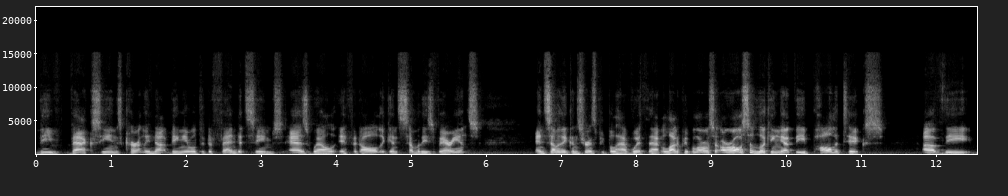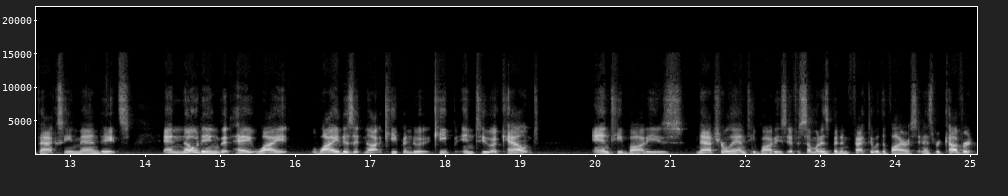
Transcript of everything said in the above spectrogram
the vaccines currently not being able to defend, it seems as well, if at all, against some of these variants and some of the concerns people have with that. A lot of people are also are also looking at the politics of the vaccine mandates and noting that hey why why does it not keep into keep into account antibodies natural antibodies if someone has been infected with the virus and has recovered?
